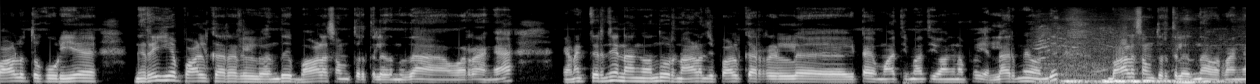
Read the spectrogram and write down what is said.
பால் ஊற்றக்கூடிய நிறைய பால்காரர்கள் வந்து பாலசமுத்திரத்துல இருந்து தான் வர்றாங்க. எனக்கு தெரிஞ்சு நாங்கள் வந்து ஒரு நாலஞ்சு பால்காரர்கள் கிட்ட மாற்றி மாற்றி வாங்கினப்போ எல்லாருமே வந்து பாலசமுத்திரத்தில் இருந்து தான் வர்றாங்க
